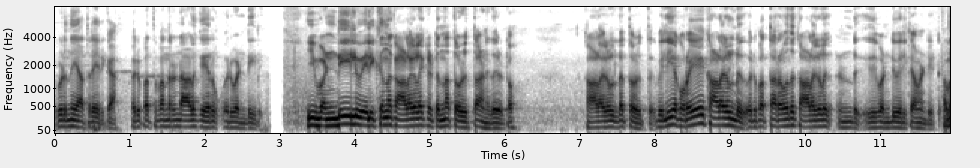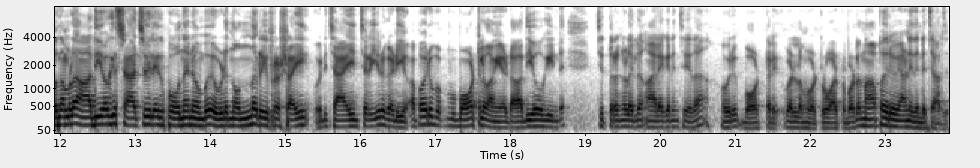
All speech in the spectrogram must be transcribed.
ഇവിടുന്ന് യാത്ര ചെയ്തിരിക്കാം ഒരു പത്ത് പന്ത്രണ്ട് ആൾ കയറും ഒരു വണ്ടിയിൽ. ഈ വണ്ടിയിൽ വലിക്കുന്ന കാളകളെ കിട്ടുന്ന തൊഴുത്താണിത് കേട്ടോ. കാളകളുടെ തൊഴുത്ത്. വലിയ കുറേ കാളകളുണ്ട്. ഒരു പത്തറുപത് കാളകൾ ഉണ്ട് ഈ വണ്ടി വരിക്കാൻ വേണ്ടിയിട്ട്. അപ്പോൾ നമ്മൾ ആദിയോഗി സ്റ്റാച്ചുവിലേക്ക് പോകുന്നതിന് മുമ്പ് ഇവിടുന്ന് ഒന്ന് റീഫ്രഷായി ഒരു ചായയും ചെറിയൊരു കടിയും അപ്പോൾ ഒരു ബോട്ടിൽ വാങ്ങി കേട്ടോ. ആദിയോഗിന്റെ ചിത്രങ്ങളിൽ ആലേഖനം ചെയ്ത ഒരു ബോട്ടിൽ വെള്ളം ബോട്ടിൽ വാട്ടർ ബോട്ടിൽ നാൽപ്പത് രൂപയാണ് ഇതിന്റെ ചാർജ്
